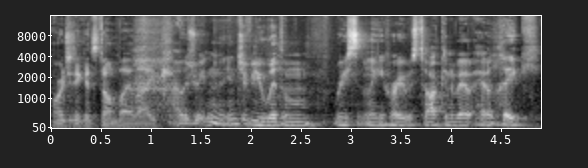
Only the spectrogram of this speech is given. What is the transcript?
Or do you think it's done by like. I was reading an interview with him recently where he was talking about how like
